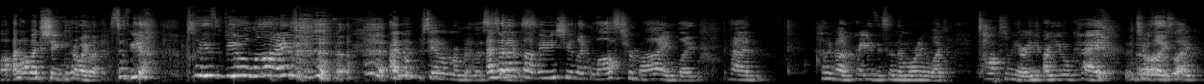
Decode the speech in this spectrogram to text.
uh, and I'm like shaking her, like, like Sophia, please be alive. I don't see. I don't remember this. And then I thought maybe she had like lost her mind, like had kind of gone crazy. So in the morning, I'm like, talk to me. Are you are you okay? And she I was was like, like,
